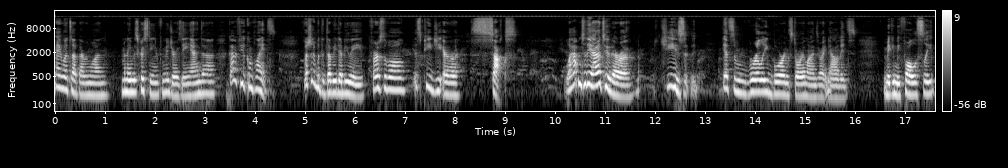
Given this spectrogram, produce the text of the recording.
Hey, what's up, everyone? My name is Christine from New Jersey, and uh, got a few complaints, especially with the WWE. First of all, this PG era sucks. What happened to the Attitude era? Jeez, get some really boring storylines right now, and it's making me fall asleep.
